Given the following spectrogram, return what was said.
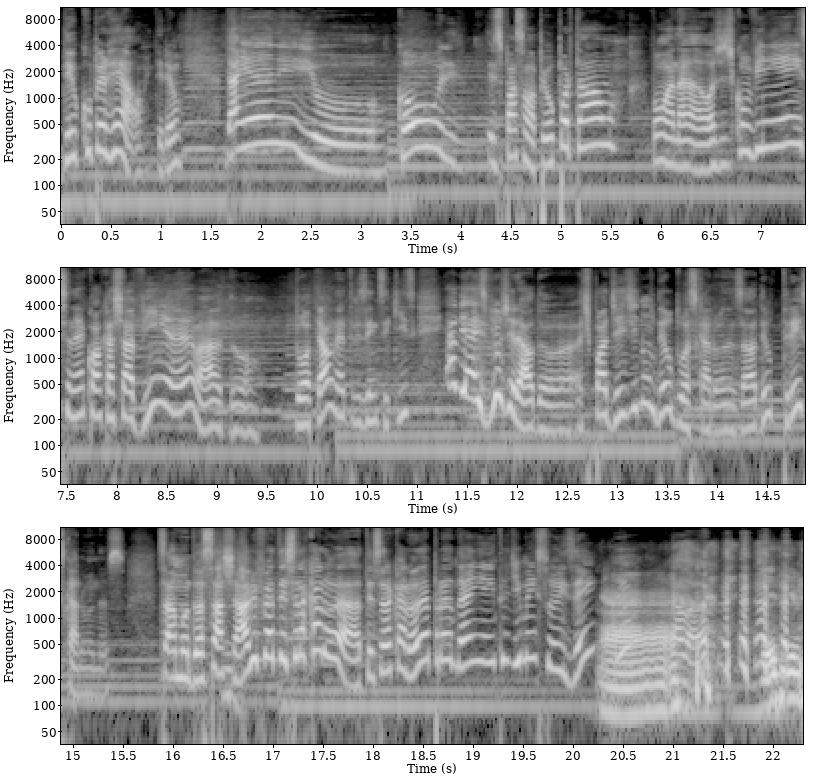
Dale Cooper real, entendeu? Diane e o Cole, eles passam lá pelo portal, vão lá na loja de conveniência, né? Coloca a chavinha, né? Lá do, do hotel, né? 315. Aliás, viu, Geraldo? Tipo, a Jade não deu duas caronas, ela deu três caronas. Se ela mandou essa chave, foi a terceira carona. A terceira carona é pra andar em entre dimensões, hein? Olha Ah, lá. ele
